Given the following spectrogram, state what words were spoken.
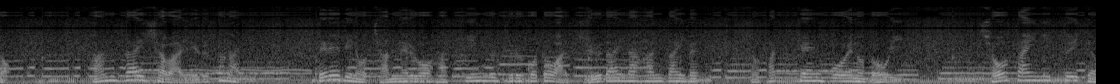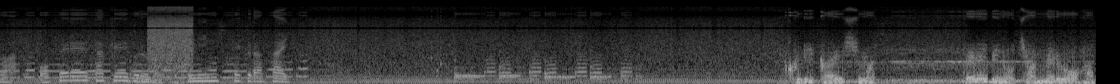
おっとっと犯罪者は許さない。テレビのチャンネルをハッキングすることは重大な犯罪です。著作権法への同意。詳細についてはオペレータケーブルで確認してください。繰り返します。テレビのチャンネルをハッ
